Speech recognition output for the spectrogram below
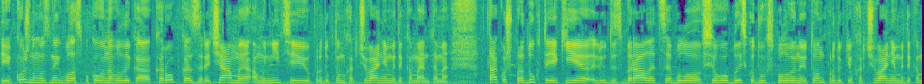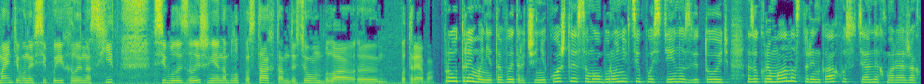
і кожному з них була спакована велика коробка з речами, амуніцією, продуктом харчування, медикаментами. Також продукти, які люди збирали, це було всього близько 2,5 тонн продуктів харчування, медикаментів. Вони всі поїхали на схід, всі були залишені на блокпостах, там де в цьому була е, потреба. Про отримані та витрачені кошти самооборонівці постійно звітують, зокрема на сторінках у соціальних мережах.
